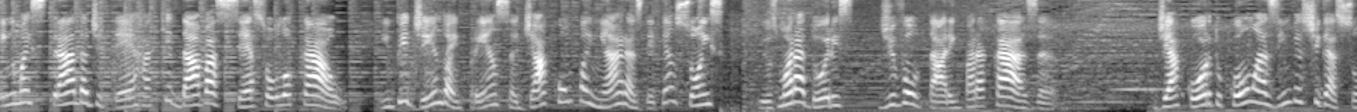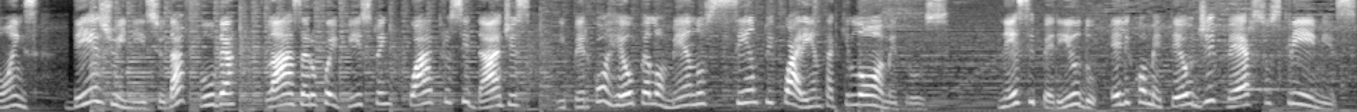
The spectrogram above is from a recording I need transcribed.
em uma estrada de terra que dava acesso ao local, impedindo a imprensa de acompanhar as detenções e os moradores de voltarem para casa. De acordo com as investigações, Desde o início da fuga, Lázaro foi visto em quatro cidades e percorreu pelo menos 140 quilômetros. Nesse período, ele cometeu diversos crimes.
